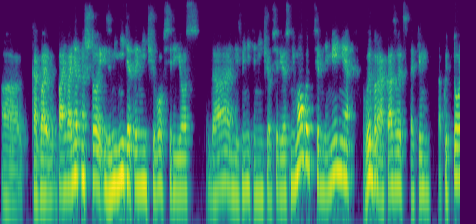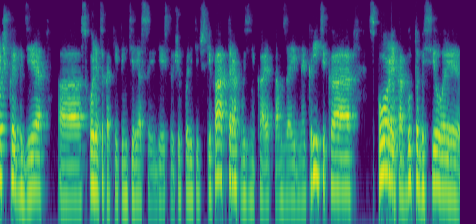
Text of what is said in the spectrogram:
как бы понятно, что изменить это ничего всерьез, да, не изменить они ничего всерьез не могут, тем не менее выбор оказывается таким, такой точкой, где э, сходятся какие-то интересы действующих политических акторов, возникает там взаимная критика, споры, как будто бы силы э,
